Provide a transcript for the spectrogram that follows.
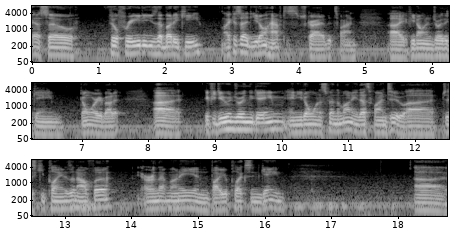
yeah, so feel free to use that buddy key. Like I said, you don't have to subscribe. It's fine. Uh, if you don't enjoy the game, don't worry about it. Uh, if you do enjoy the game and you don't want to spend the money, that's fine too. Uh, just keep playing as an alpha, earn that money, and buy your Plex in game uh,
